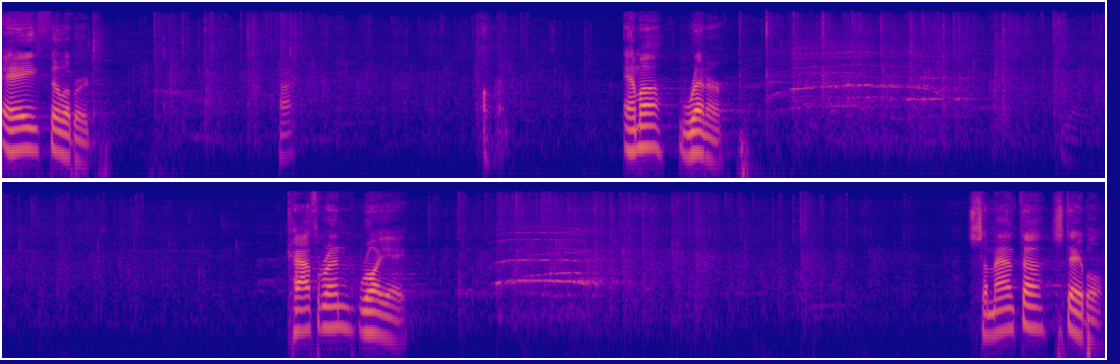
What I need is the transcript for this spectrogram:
A. Philibert. Emma Renner. Catherine Royer. Samantha Stable.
